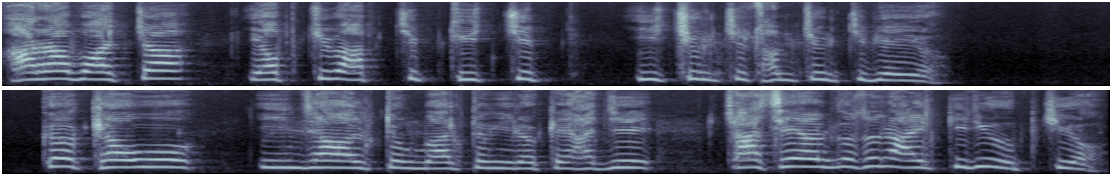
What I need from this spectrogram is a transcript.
알아봤자 옆집, 앞집, 뒷집, 2층 집, 3층 집이에요. 그 겨우 인사활동 말동 이렇게 하지 자세한 것은 알 길이 없지요.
